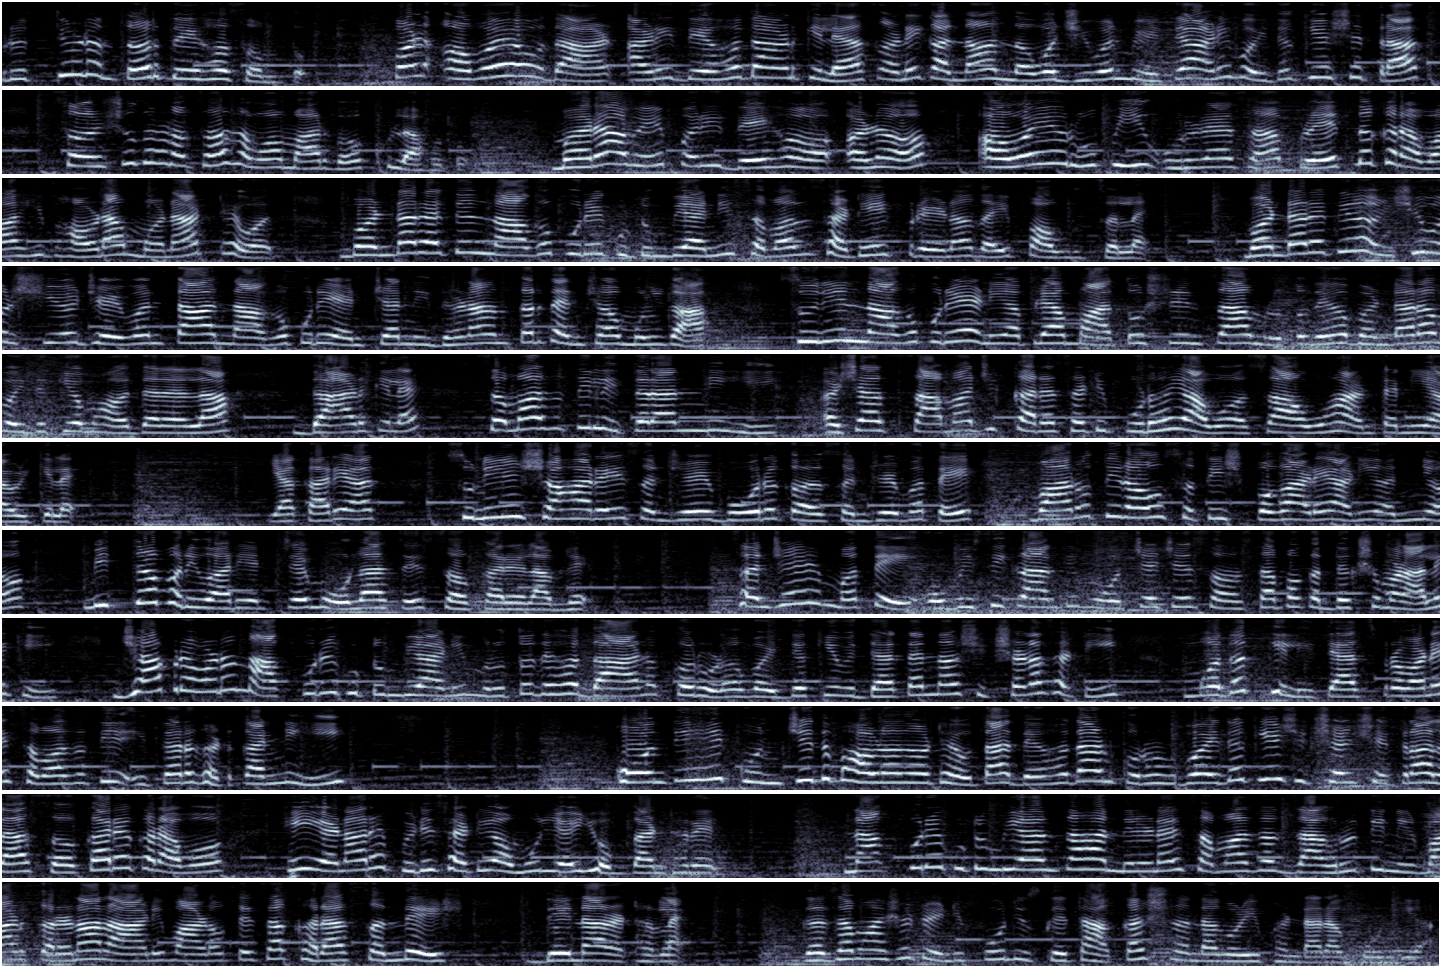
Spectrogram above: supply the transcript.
मृत्यूनंतर देह संपतो. पण अवयवदान आणि देहदान केल्यास अनेकांना नवजीवन मिळते आणि वैद्यकीय क्षेत्रात संशोधनाचा नवा मार्ग खुला होतो. मरावे परी देह अण अवयरूपी उरण्याचा प्रयत्न करावा ही भावना मनात ठेवत भंडाऱ्यातील नागपुरे कुटुंबियांनी समाजासाठी एक प्रेरणादायी पाऊल उचललाय. भंडाऱ्यातील ऐंशी वर्षीय जयवंता नागपुरे यांच्या निधनानंतर त्यांचा मुलगा सुनील नागपुरे यांनी आपल्या मातोश्रींचा मृतदेह भंडारा वैद्यकीय महाविद्यालयाला दान केलाय. समाजातील इतरांनीही अशा सामाजिक कार्यासाठी पुढे यावं असं आव्हान त्यांनी यावेळी केलंय. या कार्यात सुनील शहारे संजय बोरकर संजय मते मारुतीराव सतीश पगाडे आणि अन्य मित्र परिवार यांचे मोलाचे सहकार्य लाभले. संजय मते ओबीसी क्रांती मोर्चाचे संस्थापक अध्यक्ष म्हणाले की ज्याप्रमाणे नागपुरे कुटुंबियांनी मृतदेह दान करून वैद्यकीय विद्यार्थ्यांना शिक्षणासाठी मदत केली त्याचप्रमाणे समाजातील इतर घटकांनीही कोणतीही कुंचित भावना न ठेवता देहदान करून वैद्यकीय शिक्षण क्षेत्राला सहकार्य करावं हे येणाऱ्या पिढीसाठी अमूल्य योगदान ठरेल. नागपुरे कुटुंबियांचा हा निर्णय समाजात जागृती निर्माण करणारा आणि मानवतेचा खरा संदेश देणारा ठरलाय. गजा भाषा ट्वेंटी फोर न्यूज करिता आकाश नंदागोळी भंडारा गोंदिया.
